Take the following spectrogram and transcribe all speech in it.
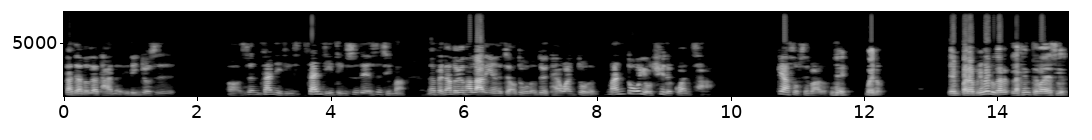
大家都在谈的，一定就是呃升三级警三级警示这件事情嘛。那 Fernando 用他拉丁人的角度呢，对台湾做了蛮多有趣的观察。¿Qué has observado？ Bueno, en- para primer lugar, la gente va a decir,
